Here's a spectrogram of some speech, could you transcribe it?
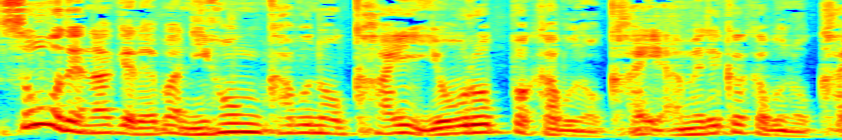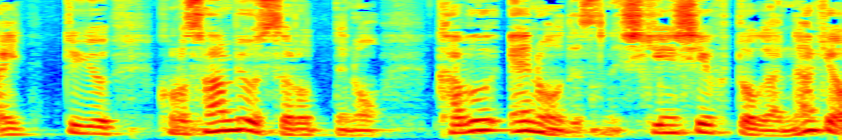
そうでなければ日本株の買い、ヨーロッパ株の買い、アメリカ株の買いっていう、この三拍子揃っての株へのですね、資金シフトがなきゃ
